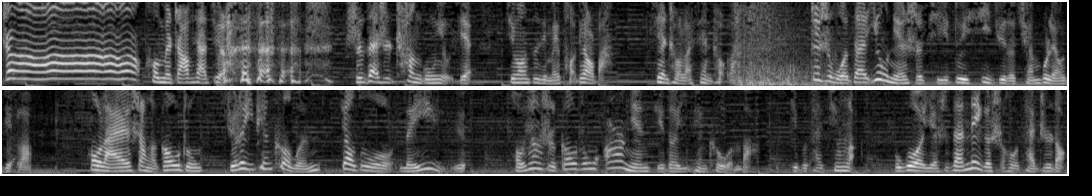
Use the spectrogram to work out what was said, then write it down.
渣”，后面扎不下去了，实在是唱功有限，希望自己没跑调吧。献丑了，献丑了！这是我在幼年时期对戏剧的全部了解了。后来上了高中，学了一篇课文，叫做《雷雨》，好像是高中二年级的一篇课文吧，记不太清了。不过也是在那个时候才知道，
